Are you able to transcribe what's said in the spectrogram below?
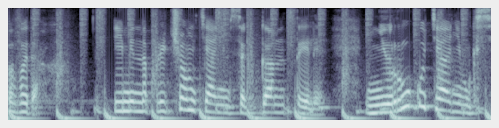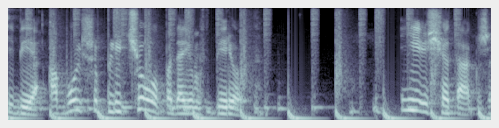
Выдох. Именно плечом тянемся к гантели. Не руку тянем к себе, а больше плечо подаем вперед. Еще так же.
